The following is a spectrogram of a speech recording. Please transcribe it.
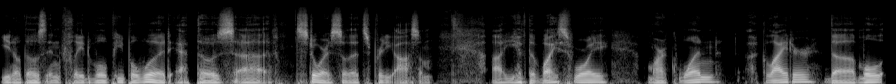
you know those inflatable people would at those uh, stores. So that's pretty awesome. Uh, you have the Viceroy Mark One glider, the mul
